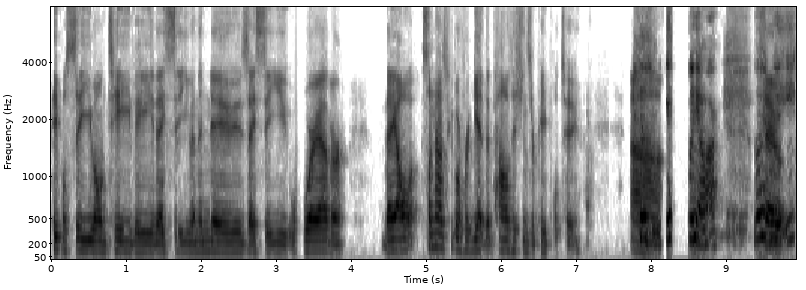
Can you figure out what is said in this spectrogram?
people see you on TV, they see you in the news, they see you wherever. They all sometimes people forget that politicians are people too. Uh, yes, we are. So, we eat,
